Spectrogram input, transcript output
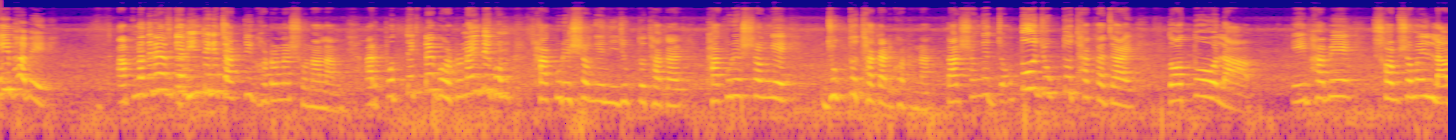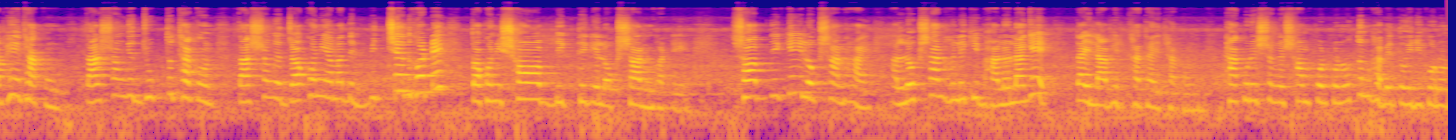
এইভাবে আপনাদের আজকে দিন থেকে চারটি ঘটনা শোনালাম। আর প্রত্যেকটা ঘটনাই দেখুন ঠাকুরের সঙ্গে নিযুক্ত থাকার, ঠাকুরের সঙ্গে যুক্ত থাকার ঘটনা। তার সঙ্গে যত যুক্ত থাকা যায়, তত লাভ। এইভাবে সবসময় লাভে থাকুন, তার সঙ্গে যুক্ত থাকুন, তার সঙ্গে যখনই আমাদের বিচ্ছেদ ঘটে, তখনই সব দিক থেকে লোকসান ঘটে। সব দিকেই লোকসান হয়, আর লোকসান হলে কি ভালো লাগে? তাই লাভের খাতায় থাকুন। ঠাকুরের সঙ্গে সম্পর্ক নতুনভাবে তৈরি করুন,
